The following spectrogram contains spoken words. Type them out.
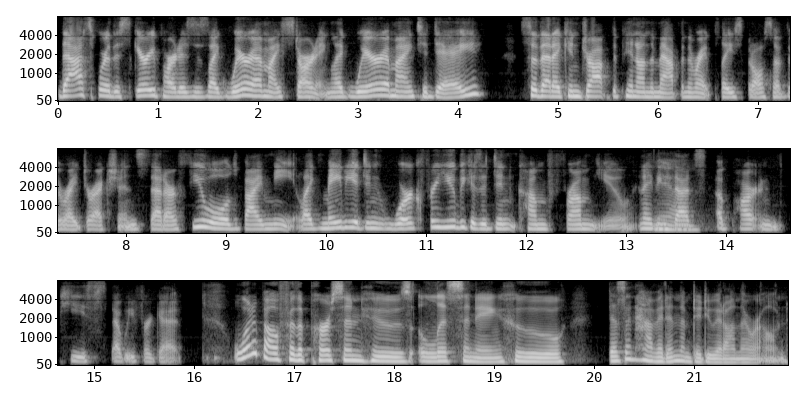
that's where the scary part is, is like, where am I starting? Like, where am I today? So that I can drop the pin on the map in the right place, but also have the right directions that are fueled by me. Like maybe it didn't work for you because it didn't come from you. And I think yeah. that's a part and piece that we forget. What about for the person who's listening who doesn't have it in them to do it on their own?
